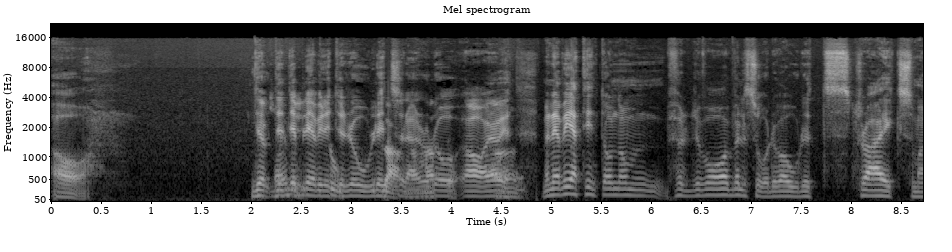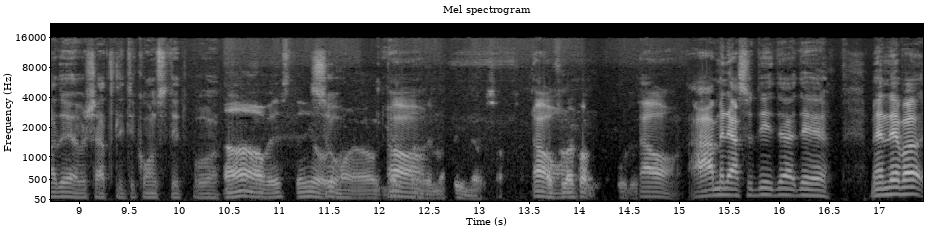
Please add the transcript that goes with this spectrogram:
ja. Det, det, det blev ju lite roligt sådär. Och då, alltså. ja, jag Ja. vet. Men jag vet inte om de, för det var väl så, det var ordet strike som hade översatts lite konstigt på, Ja, visst. Det gör Så. de. Ja. ja. Ja. Ja, ja men alltså det, det, det men det var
